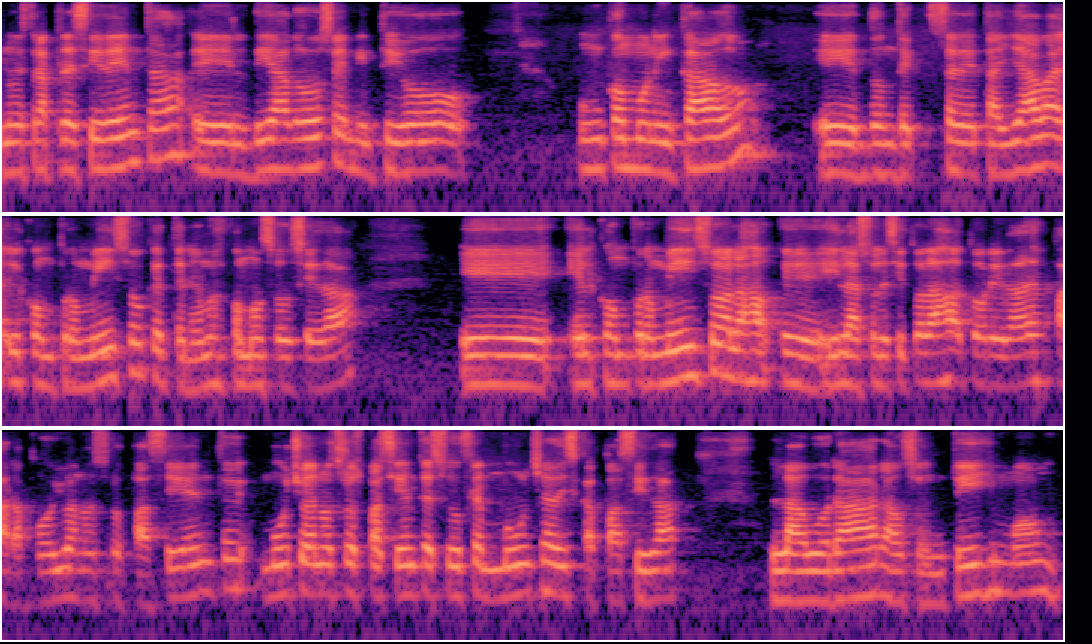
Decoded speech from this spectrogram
Nuestra presidenta el día 12 emitió un comunicado donde se detallaba el compromiso que tenemos como sociedad eh, el compromiso eh, y la solicitud a las autoridades para apoyo a nuestros pacientes. Muchos de nuestros pacientes sufren mucha discapacidad laboral, ausentismo,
